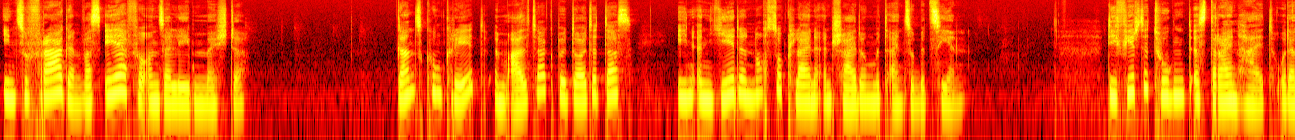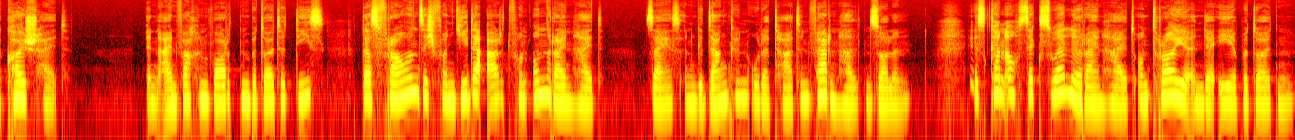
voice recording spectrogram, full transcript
ihn zu fragen, was er für unser Leben möchte. Ganz konkret im Alltag bedeutet das, ihn in jede noch so kleine Entscheidung mit einzubeziehen. Die vierte Tugend ist Reinheit oder Keuschheit. In einfachen Worten bedeutet dies, dass Frauen sich von jeder Art von Unreinheit, sei es in Gedanken oder Taten, fernhalten sollen. Es kann auch sexuelle Reinheit und Treue in der Ehe bedeuten.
